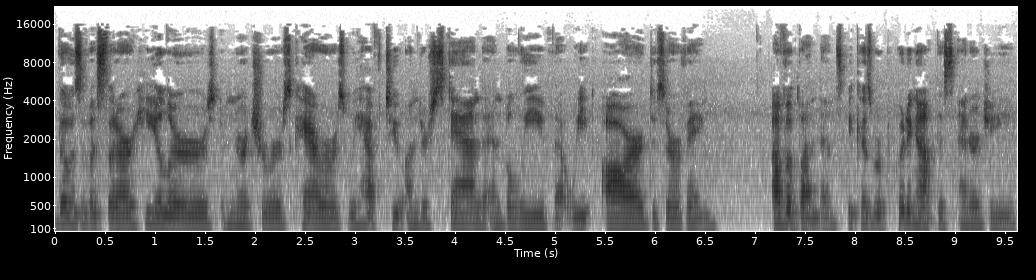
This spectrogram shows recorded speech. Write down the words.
Those of us that are healers, nurturers, carers, we have to understand and believe that we are deserving of abundance because we're putting out this energy.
